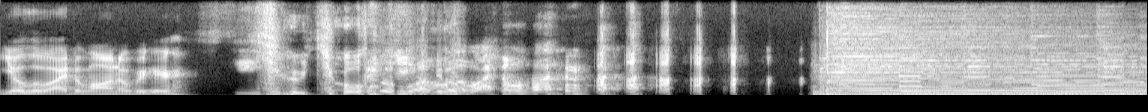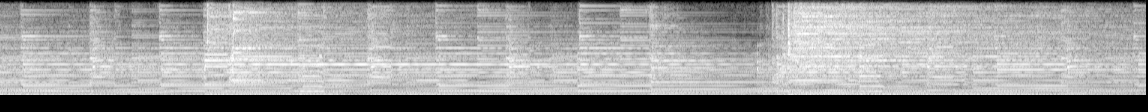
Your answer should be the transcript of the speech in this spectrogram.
YOLO Eidolon over here. You YOLO. YOLO Eidolon.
